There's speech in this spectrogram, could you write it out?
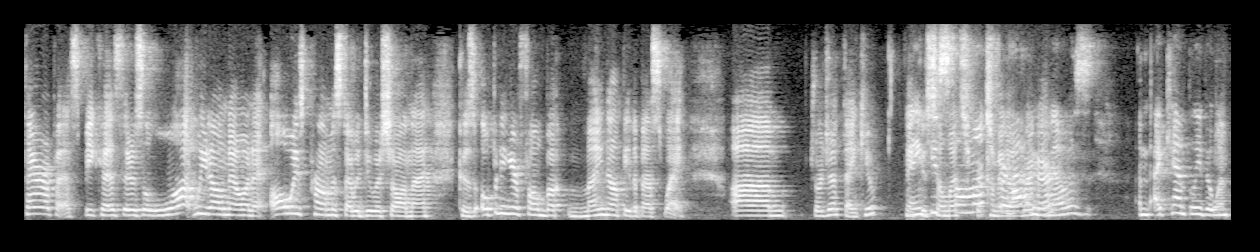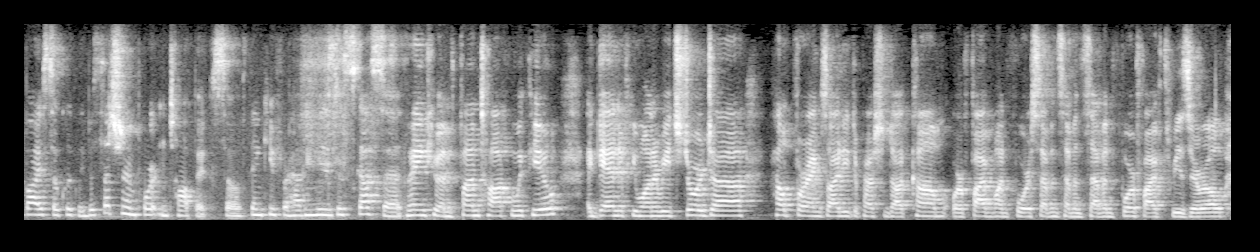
therapist, because there's a lot we don't know. And I always promised I would do a show on that because opening your phone book might not be the best way. Um, Georgia, thank you. Thank, thank you, so, much, much for coming for over here. Me. That was um, I can't believe it went by so quickly, but such an important topic. So thank you for having me to discuss it. Thank you, and fun talking with you. Again, if you want to reach Georgia, helpforanxietydepression.com or 514-777-4530.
